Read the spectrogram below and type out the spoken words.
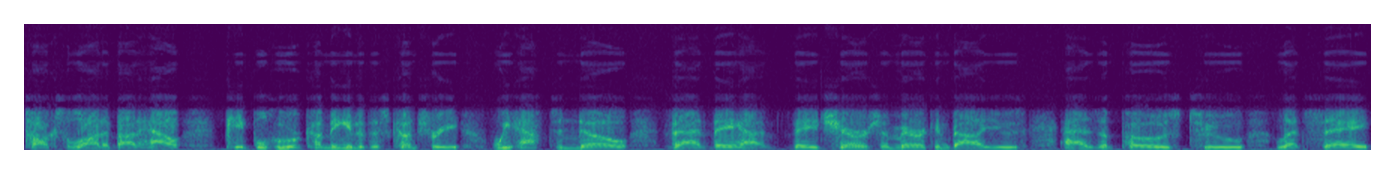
talks a lot about how people who are coming into this country, we have to know that they have they cherish American values as opposed to, let's say,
